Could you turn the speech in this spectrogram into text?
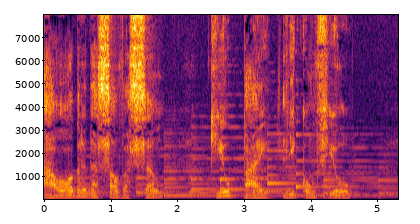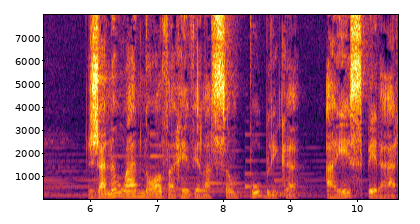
a obra da salvação que o Pai lhe confiou. Já não há nova revelação pública a esperar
